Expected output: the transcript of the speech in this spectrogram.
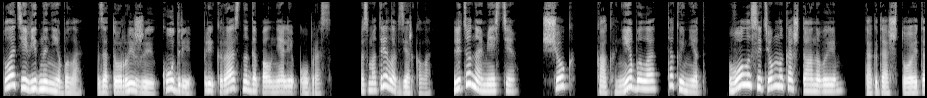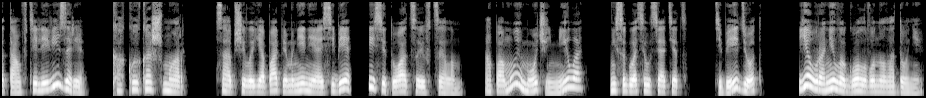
Платья видно не было, зато рыжие кудри прекрасно дополняли образ. Посмотрела в зеркало. Лицо на месте, щек как не было, так и нет. Волосы темно-каштановые. Тогда что это там в телевизоре? Какой кошмар, сообщила я папе мнение о себе и ситуации в целом. А по-моему, очень мило, не согласился отец. Тебе идет. Я уронила голову на ладони.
